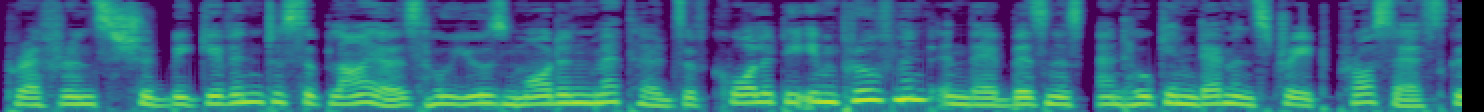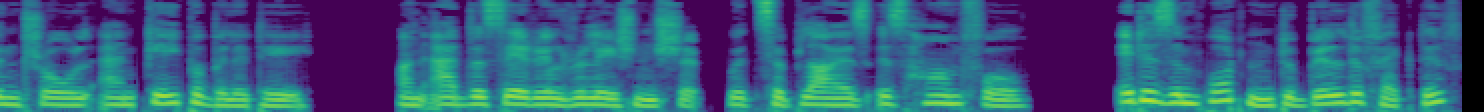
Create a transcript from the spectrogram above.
Preference should be given to suppliers who use modern methods of quality improvement in their business and who can demonstrate process control and capability. An adversarial relationship with suppliers is harmful. It is important to build effective,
